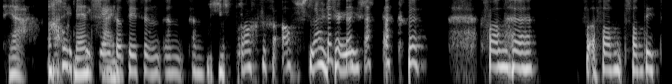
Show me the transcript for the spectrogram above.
Ja, een goed nou, mens. Ik, denk dat dit een, een, een prachtige afsluiter is van, uh, van, van, van, dit,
